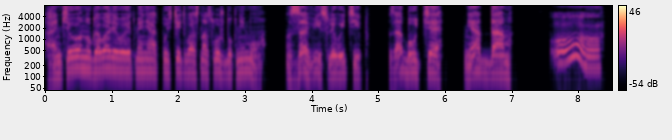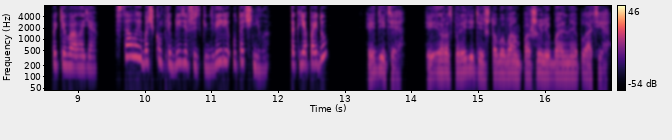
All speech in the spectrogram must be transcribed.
«Антион уговаривает меня отпустить вас на службу к нему. Завистливый тип. Забудьте, не отдам». «О-о-о», покивала я. Встала и, бочком приблизившись к двери, уточнила. «Так я пойду?» «Идите и распорядитесь, чтобы вам пошили бальное платье.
